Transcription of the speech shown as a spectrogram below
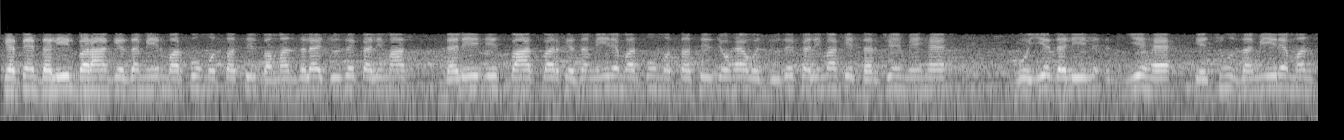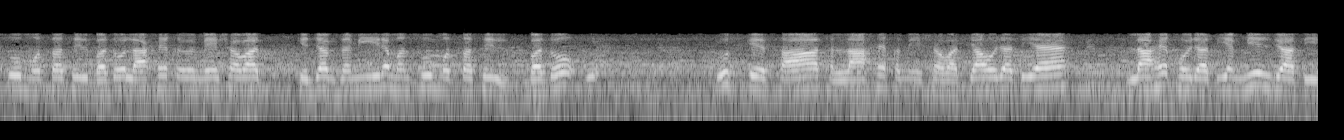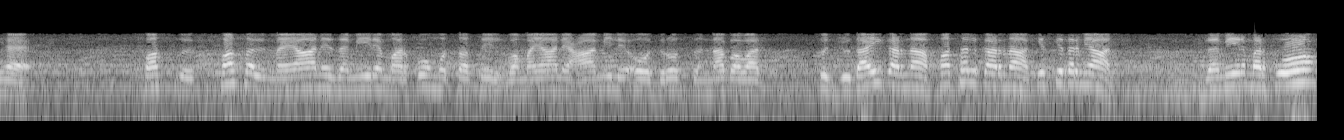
کہتے ہیں دلیل بران کے ضمیر مرفوع متصل بمنزلہ جز کلمات دلیل اس بات پر کہ ضمیر مرفوع متصل جو ہے وہ جز کلمہ کے درجے میں ہے۔ وہ یہ دلیل، یہ ہے کہ چون ضمیر منصوب متصل بدو لاحق میں شود کہ جب ضمیر منصوب متصل بدو اس کے ساتھ لاحق میں شود کیا ہو جاتی ہے؟ لاحق ہو جاتی ہے، مل جاتی ہے۔ فصل میان ضمیر مرفوع متصل و میان عامل او درست نبوت۔ تو جدائی کرنا، فصل کرنا کس کے درمیان؟ ضمیر مرفوع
